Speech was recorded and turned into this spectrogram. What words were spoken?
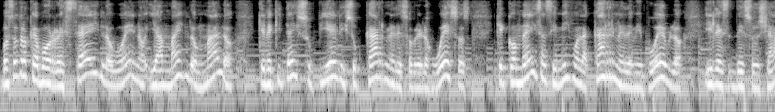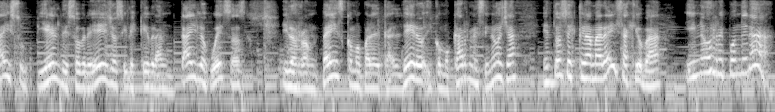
Vosotros que aborrecéis lo bueno y amáis lo malo, que le quitáis su piel y su carne de sobre los huesos, que coméis asimismo la carne de mi pueblo y les desolláis su piel de sobre ellos y les quebrantáis los huesos y los rompéis como para el caldero y como carne sin olla, entonces clamaréis a Jehová y no responderá.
